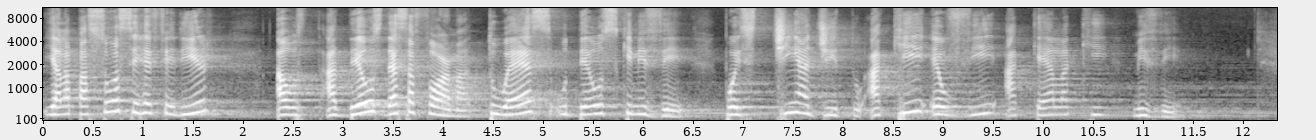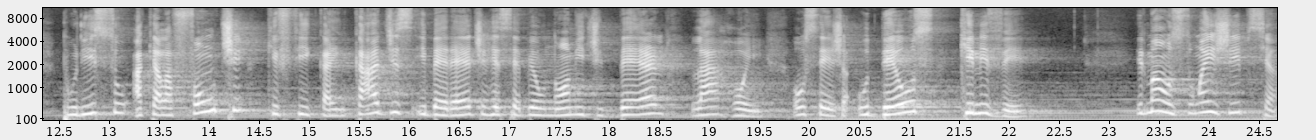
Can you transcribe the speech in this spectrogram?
e ela passou a se referir ao, a Deus dessa forma: Tu és o Deus que me vê, pois tinha dito: Aqui eu vi aquela que me vê. Por isso, aquela fonte que fica em Cádiz e Bered recebeu o nome de Ber Lahoi, ou seja, o Deus que me vê. Irmãos, uma egípcia,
